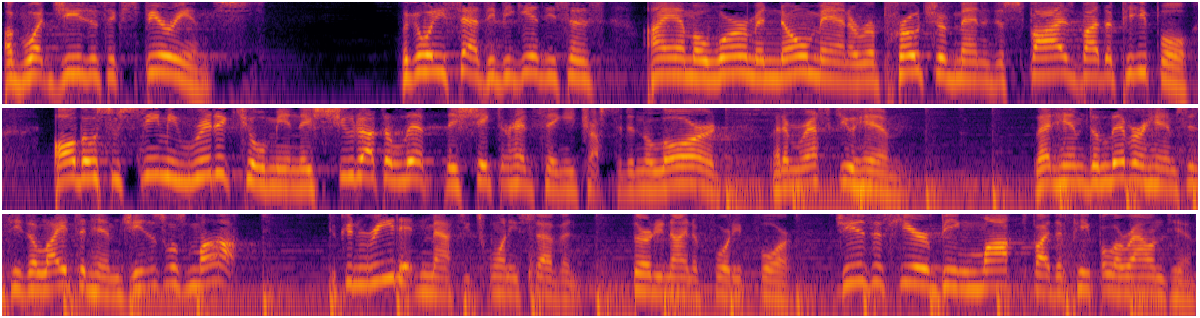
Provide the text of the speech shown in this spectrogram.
of what Jesus experienced? Look at what he says. He begins, he says, I am a worm and no man, a reproach of men and despised by the people. All those who see me ridicule me and they shoot out the lip. They shake their head saying, he trusted in the Lord. Let him rescue him. Let him deliver him since he delights in him. Jesus was mocked. You can read it in Matthew 27, 39 to 44. Jesus is here being mocked by the people around him.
